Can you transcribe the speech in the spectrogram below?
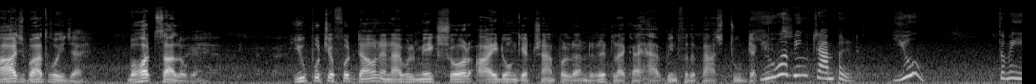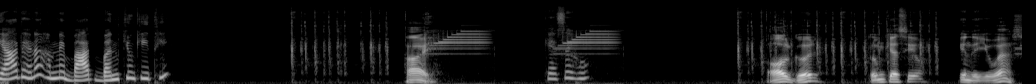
आज बात हो ही जाए। बहुत साल हो गए हैं You put your foot down, and I will make sure I don't get trampled under it like I have been for the past two decades. You are being trampled you तुम्हें याद है ना हमने बात बंद क्यों की थी Hi, कैसे हो all good. तुम कैसी हो? In the US.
